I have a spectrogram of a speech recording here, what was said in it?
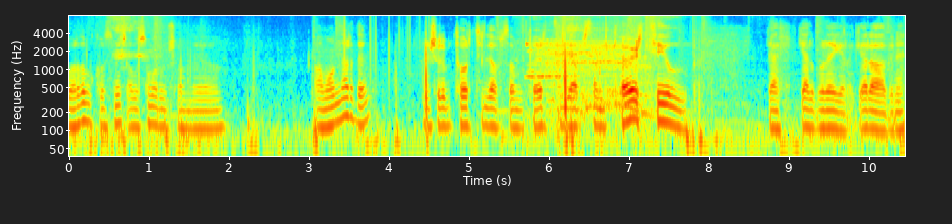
Bu arada bu kostüme hiç alışamadım şu anda ya. Amon nerede? Ben şöyle bir tortil yapsam, tortil yapsam, tortil. Gel, gel buraya gel, gel abine.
